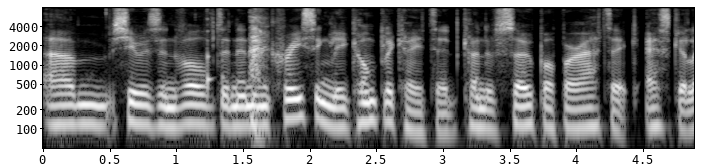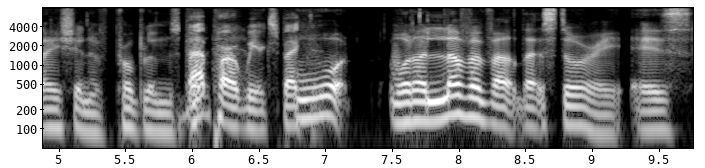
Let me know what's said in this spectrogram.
um, she was involved in an increasingly complicated kind of soap operatic escalation of problems. That part we expected. What what I love about that story is,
